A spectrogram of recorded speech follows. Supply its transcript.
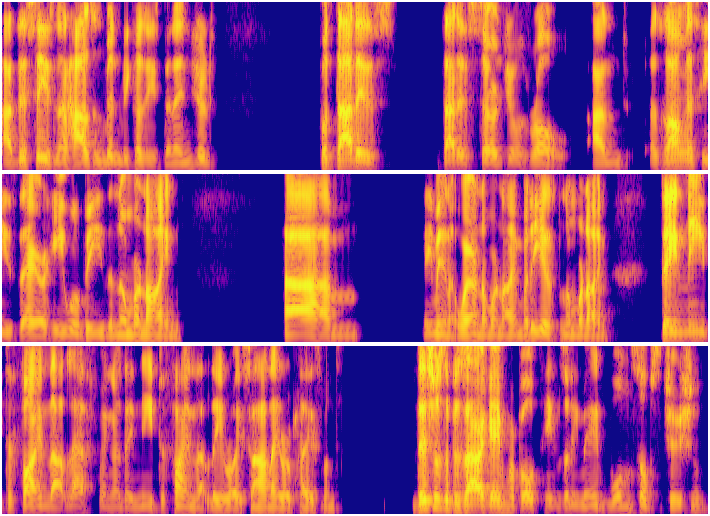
Uh, this season it hasn't been because he's been injured, but that is that is Sergio's role and as long as he's there, he will be the number nine. Um, he may not wear number nine, but he is the number nine. They need to find that left winger. They need to find that Leroy Sané replacement. This was a bizarre game where both teams only made one substitution.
